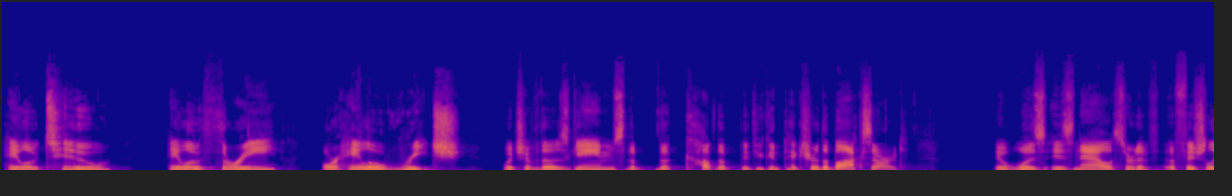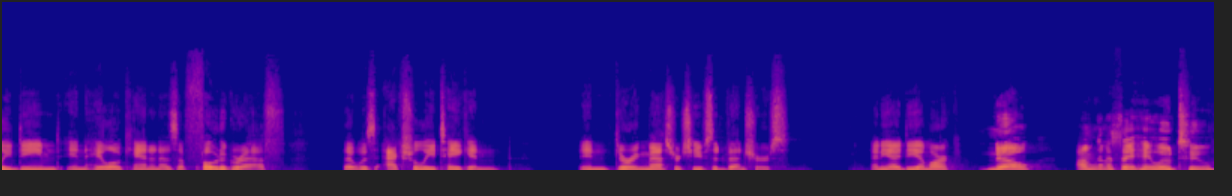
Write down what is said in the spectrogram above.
Halo 2, Halo 3, or Halo Reach? Which of those games, the, the, the if you can picture the box art, it was is now sort of officially deemed in Halo canon as a photograph that was actually taken in during Master Chief's adventures. Any idea, Mark? No, I'm gonna say Halo Two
